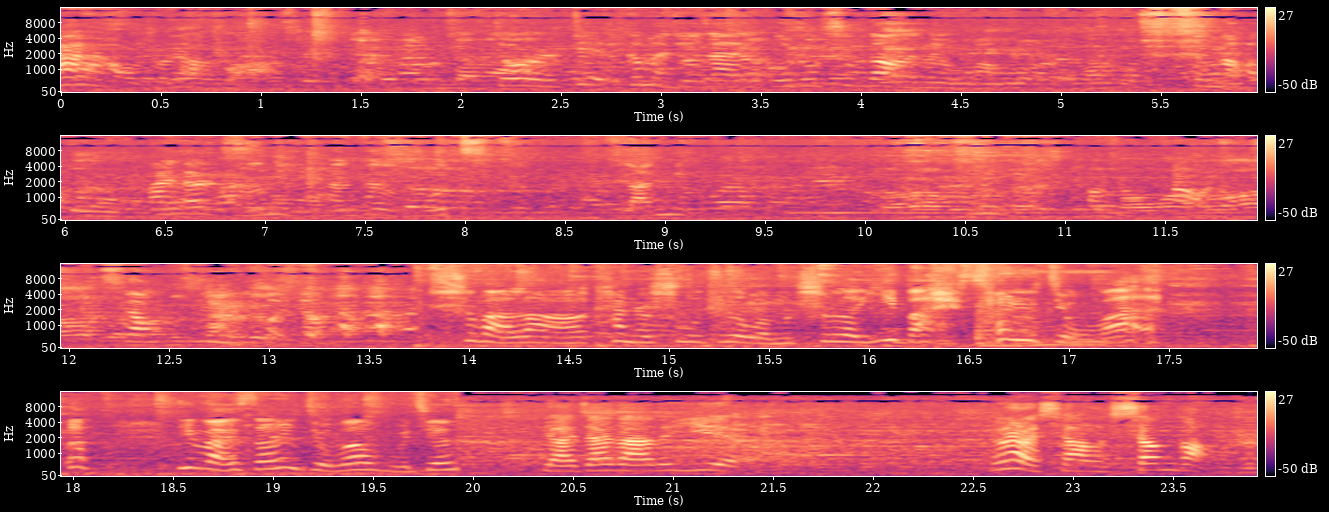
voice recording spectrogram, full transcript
太好吃了，就是这根本就在欧洲吃不到的那种芒果。真的好吃，而且它是紫米，你看它有多紫，蓝米，香，玉米可香。吃完了啊，看着数字，我们吃了一百三十九万，一百三十九万五千。雅加达的夜有点像香港的。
